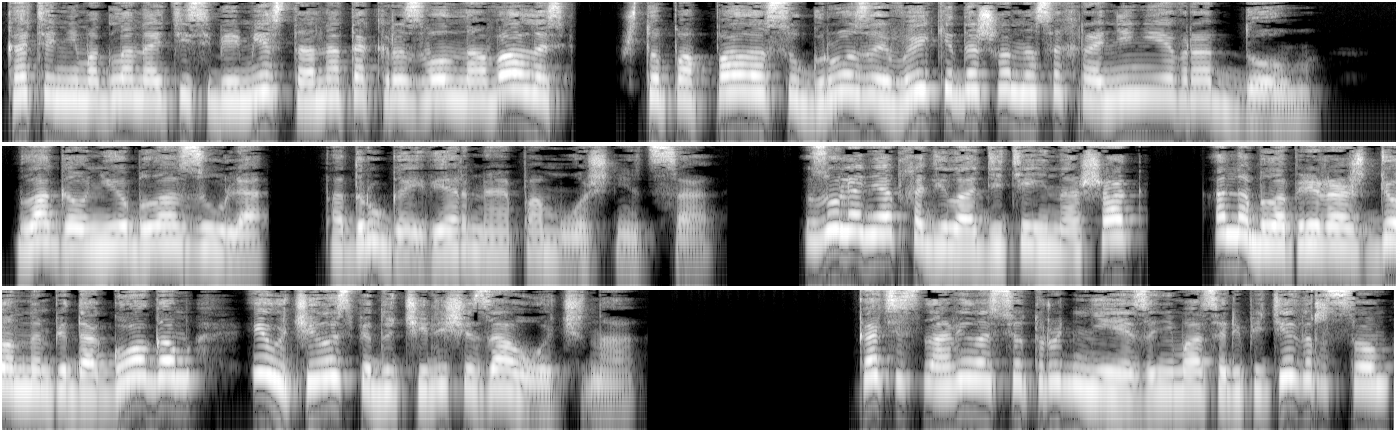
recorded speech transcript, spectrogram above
Катя не могла найти себе места, она так разволновалась, что попала с угрозой выкидыша на сохранение в роддом. Благо у нее была Зуля, подруга и верная помощница. Зуля не отходила от детей на шаг, она была прирожденным педагогом и училась в педучилище заочно. Кате становилось все труднее заниматься репетиторством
